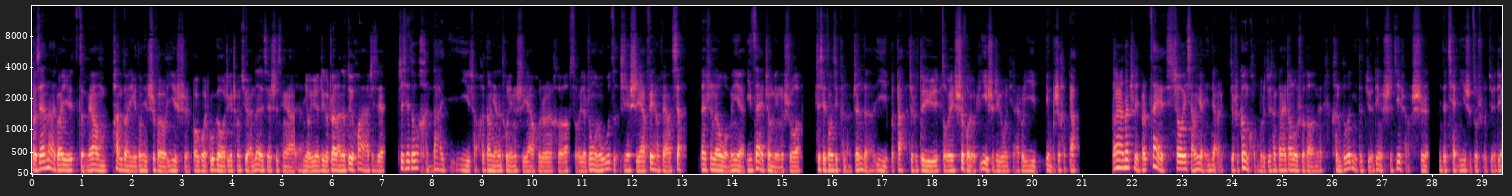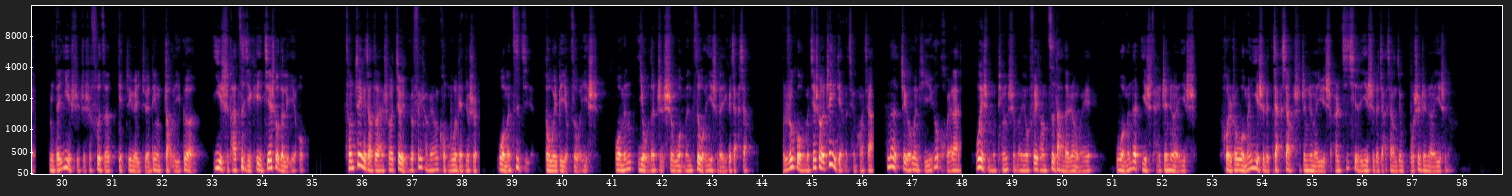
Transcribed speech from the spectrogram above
首先呢，关于怎么样判断一个东西是否有意识，包括 Google 这个程序员的一些事情啊，纽约这个专栏的对话啊，这些这些都很大意义上和当年的图灵实验或者和所谓的中文屋子这些实验非常非常像。但是呢，我们也一再证明说。这些东西可能真的意义不大，就是对于所谓是否有意识这个问题来说，意义并不是很大。当然呢，这里边再稍微想远一点，就是更恐怖的，就像刚才张璐说到的，很多你的决定实际上是你的潜意识做出的决定，你的意识只是负责给这个决定找一个意识他自己可以接受的理由。从这个角度来说，就有一个非常非常恐怖的点，就是我们自己都未必有自我意识，我们有的只是我们自我意识的一个假象。如果我们接受了这一点的情况下，那这个问题又回来：为什么凭什么又非常自大的认为我们的意识才是真正的意识，或者说我们意识的假象是真正的意识，而机器的意识的假象就不是真正的意识呢？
